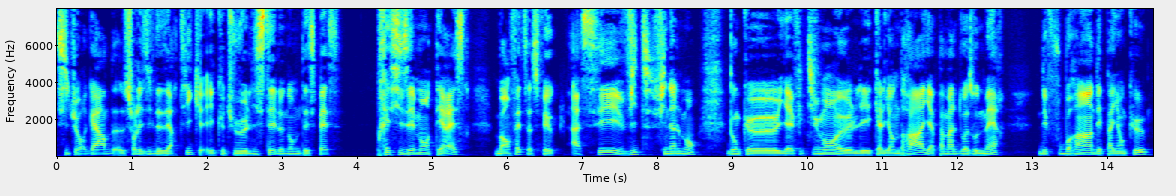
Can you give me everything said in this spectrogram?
si tu regardes sur les îles désertiques et que tu veux lister le nombre d'espèces précisément terrestres, bah en fait, ça se fait assez vite finalement. Donc euh, il y a effectivement euh, les caliandras, il y a pas mal d'oiseaux de mer, des fous bruns, des pailles en queue.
